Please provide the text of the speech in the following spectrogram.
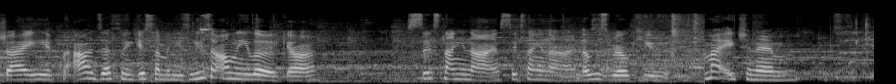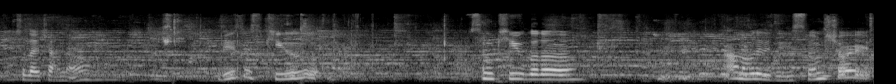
stripe. I'll definitely get some of these. And these are only, look, y'all. $6.99, $6.99. Those is real cute. I'm H&M to let y'all know. This is cute. Some cute little, I don't know what it is, swim shorts.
